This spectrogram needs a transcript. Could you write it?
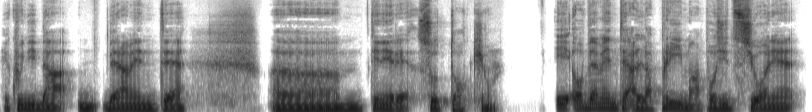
e quindi da veramente uh, tenere sott'occhio. E ovviamente alla prima posizione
